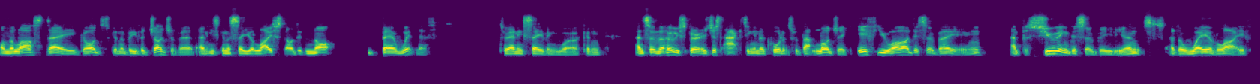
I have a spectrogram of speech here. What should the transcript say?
on the last day god's going to be the judge of it and he's going to say your lifestyle did not bear witness to any saving work and and so the holy spirit is just acting in accordance with that logic if you are disobeying and pursuing disobedience as a way of life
